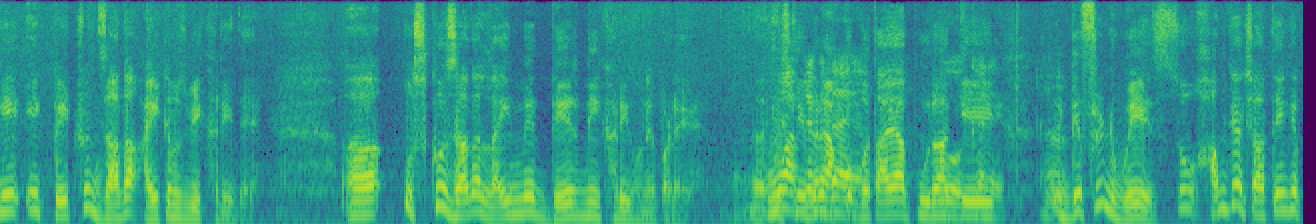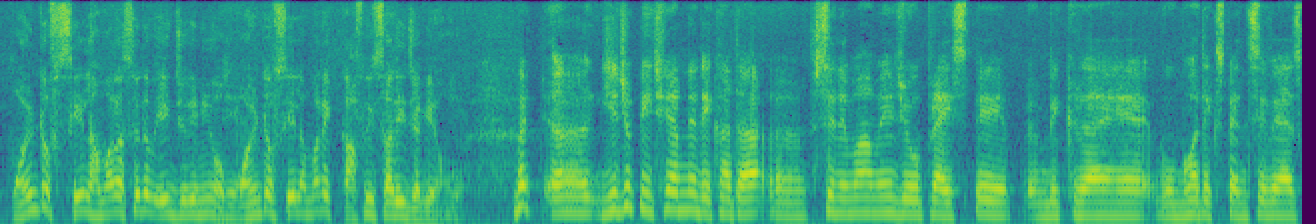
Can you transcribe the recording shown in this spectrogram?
कि एक पेट्रन ज़्यादा आइटम्स भी खरीदे। उसको ज़्यादा लाइन में देर नहीं खड़ी होने पड़े। इसलिए मैंने आपको बताया। पूरा कि हाँ। डिफरेंट वेज सो हम क्या चाहते हैं कि पॉइंट ऑफ़ सेल हमारा सिर्फ़ एक जगह नहीं हो पॉइंट ऑफ़ सेल हमारे काफ़ी सारी जगह हो। बट ये जो पीछे हमने देखा था सिनेमा में जो प्राइस पे बिक रहा है वो बहुत एक्सपेंसिव है as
